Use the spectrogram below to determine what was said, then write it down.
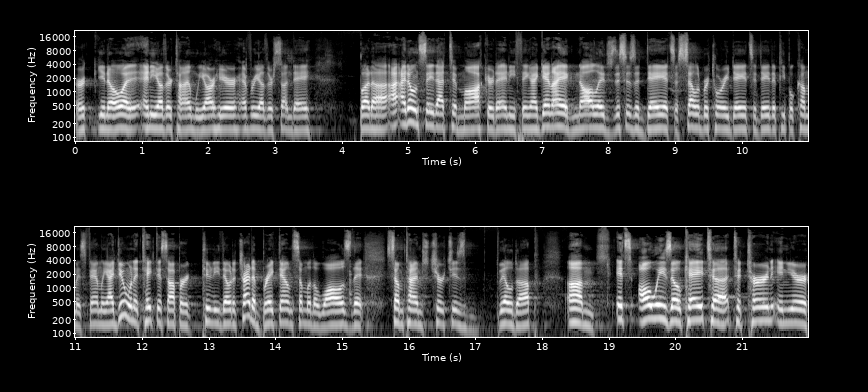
or, you know, any other time. We are here every other Sunday. But uh, I, I, don't say that to mock or to anything. Again, I acknowledge this is a day, it's a celebratory day, it's a day that people come as family. I do want to take this opportunity, though, to try to break down some of the walls that sometimes churches build up Um, it's always okay to, to turn in your,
